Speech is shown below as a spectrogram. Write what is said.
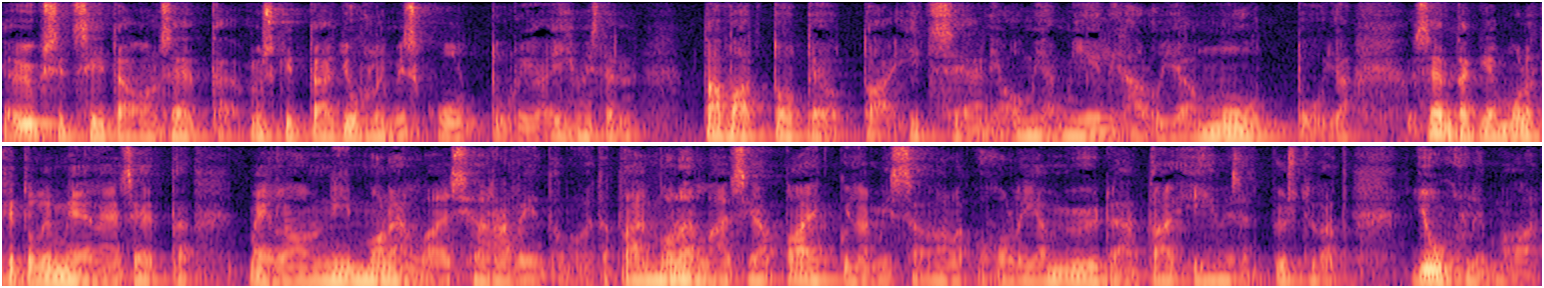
ja yksi siitä on se, että myöskin tämä juhlimiskulttuuri ja ihmisten tavat toteuttaa itseään ja omia mielihalujaan muuttuu. Ja sen takia mullekin tuli mieleen se, että meillä on niin monenlaisia ravintoloita tai monenlaisia paikkoja, missä alkoholia myydään tai ihmiset pystyvät juhlimaan.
